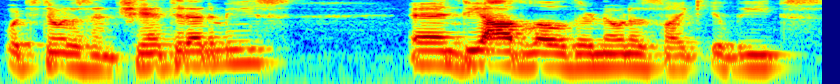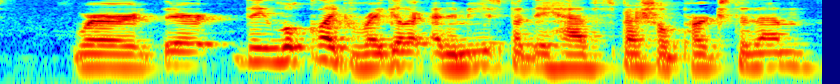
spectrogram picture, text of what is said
what's known as enchanted enemies. And Diablo, they're known as like elites, where they're they look like regular enemies, but they have special perks to them,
